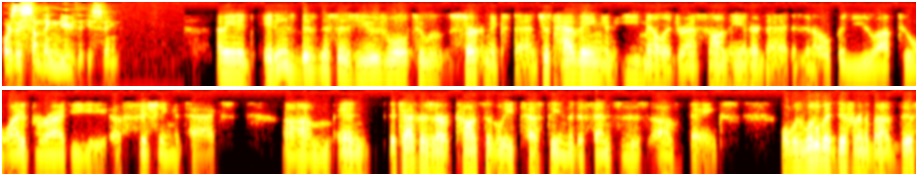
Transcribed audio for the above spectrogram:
or is this something new that you're seeing? I mean, it, it is business as usual to a certain extent. Just having an email address on the internet is going to open you up to a wide variety of phishing attacks. Um, and attackers are constantly testing the defenses of banks. What was a little bit different about this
